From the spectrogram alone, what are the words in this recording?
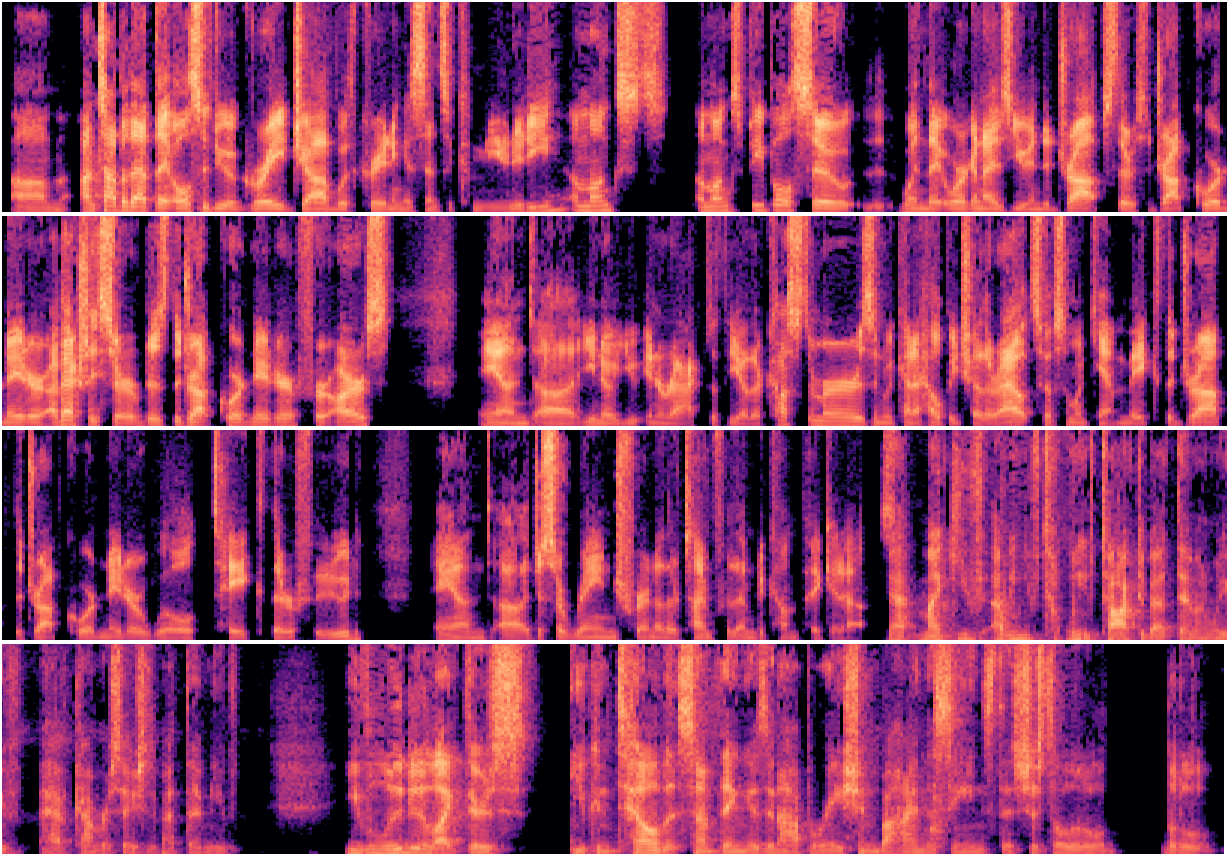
um, on top of that, they also do a great job with creating a sense of community amongst amongst people. So uh, when they organize you into drops, there's a drop coordinator. I've actually served as the drop coordinator for ours, and uh, you know you interact with the other customers, and we kind of help each other out. So if someone can't make the drop, the drop coordinator will take their food and uh, just arrange for another time for them to come pick it up. Yeah, Mike, you've I mean you've we've talked about them and we've had conversations about them. You've you've alluded like there's you can tell that something is an operation behind the scenes that's just a little little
